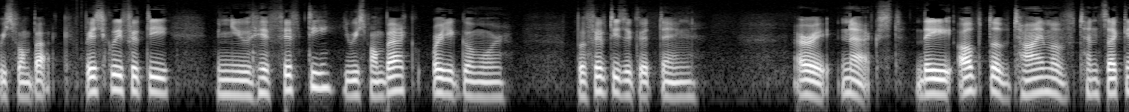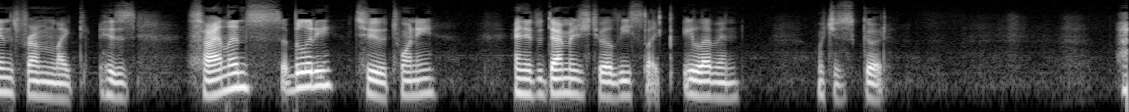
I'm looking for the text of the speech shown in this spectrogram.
respawn back. Basically 50, when you hit 50, you respawn back, or you go more. But 50 is a good thing. Alright, next. They upped the time of 10 seconds from like his silence ability to 20 and it did damage to at least like 11, which is good.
